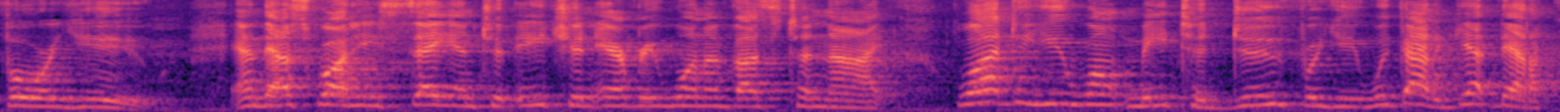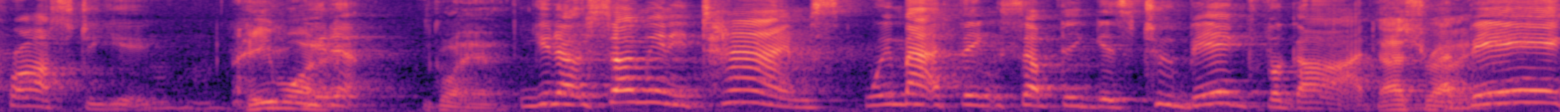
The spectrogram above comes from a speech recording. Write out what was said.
for you? And that's what he's saying to each and every one of us tonight. What do you want me to do for you? We got to get that across to you. He wanted, You know- Go ahead. you know, so many times we might think something is too big for God. That's right. A big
